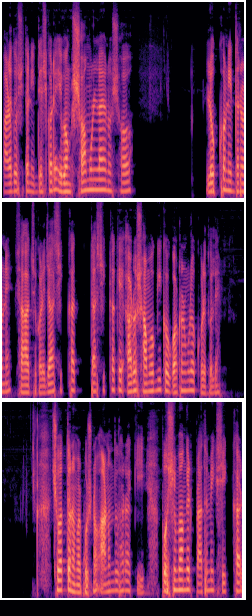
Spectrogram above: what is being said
পারদর্শিতা নির্দেশ করে এবং স্ব-মূল্যায়ন ও স্ব-লক্ষ্য নির্ধারণে সাহায্য করে, যা শিক্ষা তা শিক্ষাকে আরও সামগ্রিক ও গঠনমূলক করে তোলে। চুয়াত্তর নম্বর প্রশ্ন, আনন্দধারা কি? পশ্চিমবঙ্গের প্রাথমিক শিক্ষার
